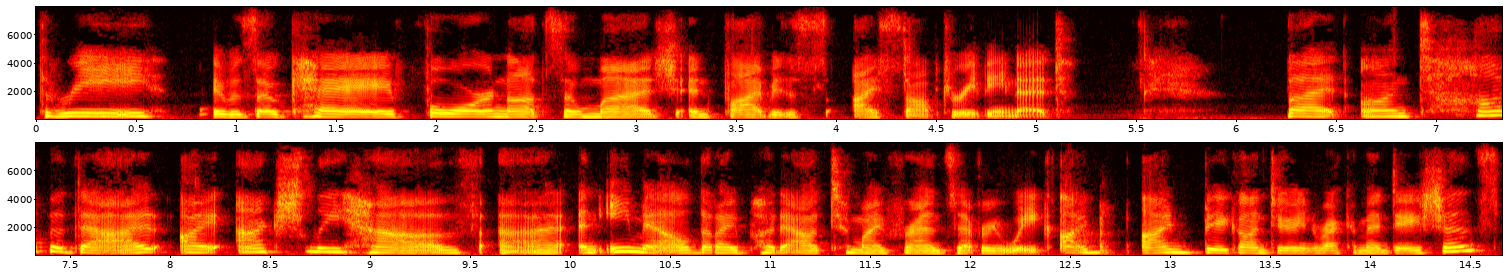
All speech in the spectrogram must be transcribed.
Three, it was okay. Four, not so much. And five is I stopped reading it. But on top of that, I actually have uh, an email that I put out to my friends every week. I'm I'm big on doing recommendations,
